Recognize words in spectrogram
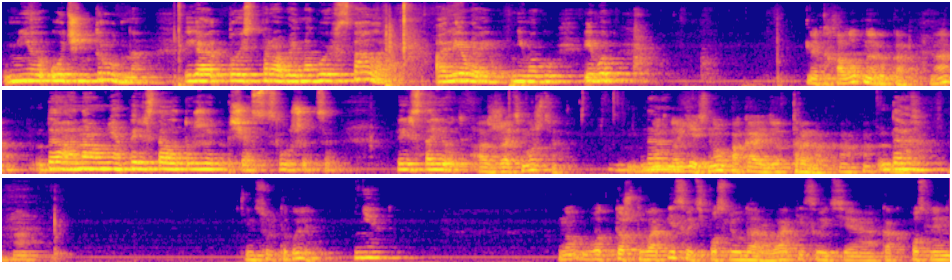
мне очень трудно. Я, то есть, правой ногой встала, а левой не могу. И вот, Это холодная рука, да? да, она у меня перестала тоже сейчас слушаться. Перестает. А сжать можете? Да. Ну, но есть, но пока идет тремор. Ага. Да. Ага. Инсульты были? Нет. Ну, вот то, что вы описываете после удара, вы описываете как после,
